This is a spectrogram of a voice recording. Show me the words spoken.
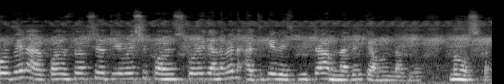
করবেন, আর কমেন্ট বক্সে অতি বেশি কমেন্টস করে জানাবেন। আজকের রেসিপিটা আপনাদের কেমন লাগল? নমস্কার।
